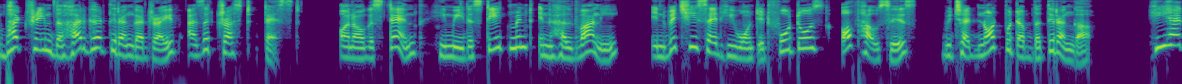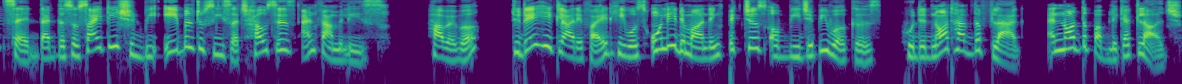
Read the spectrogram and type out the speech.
Bhatt framed the Har Ghar Tiranga drive as a trust test. On August 10th, he made a statement in Haldwani in which he said he wanted photos of houses which had not put up the Tiranga. He had said that the society should be able to see such houses and families. However, today he clarified he was only demanding pictures of BJP workers who did not have the flag and not the public at large.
